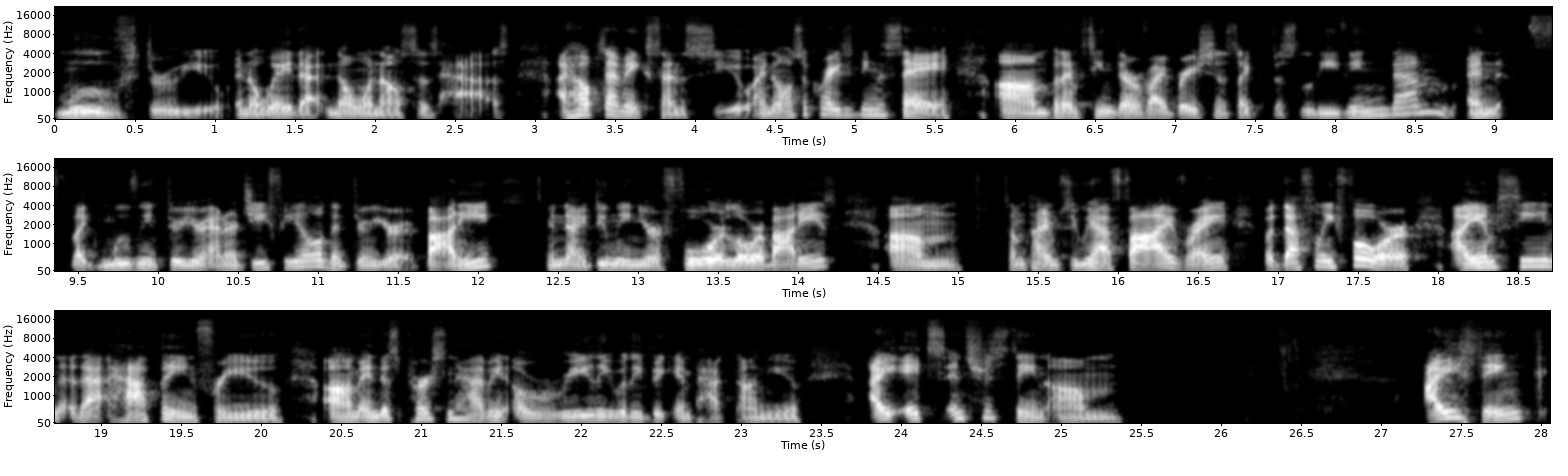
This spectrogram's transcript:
move through you in a way that no one else's has. I hope that makes sense to you. I know it's a crazy thing to say, um, but I'm seeing their vibrations like just leaving them and like moving through your energy field and through your body. And I do mean your four lower bodies. Um, sometimes we have five, right? But definitely four. I am seeing that happening for you. Um, and this person having a really, really big impact on you. I it's interesting. Um, I think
